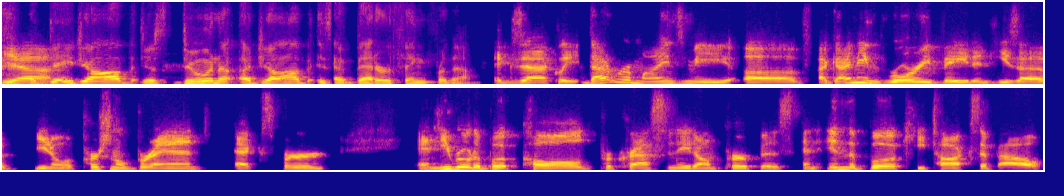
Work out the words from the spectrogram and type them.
yeah. a day job, just doing a, a job is a better thing for them. Exactly. That reminds me of a guy named Rory Vaden. He's a, you know, a personal brand expert. And he wrote a book called Procrastinate on Purpose. And in the book, he talks about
